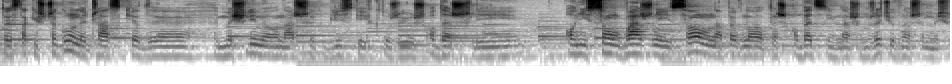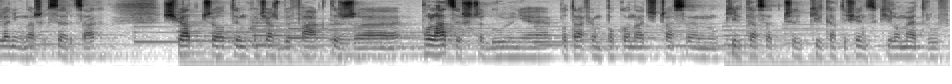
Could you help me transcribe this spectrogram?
To jest taki szczególny czas, kiedy myślimy o naszych bliskich, którzy już odeszli. Oni są ważni i są na pewno też obecni w naszym życiu, w naszym myśleniu, w naszych sercach. Świadczy o tym chociażby fakt, że Polacy szczególnie potrafią pokonać czasem kilkaset czy kilka tysięcy kilometrów,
